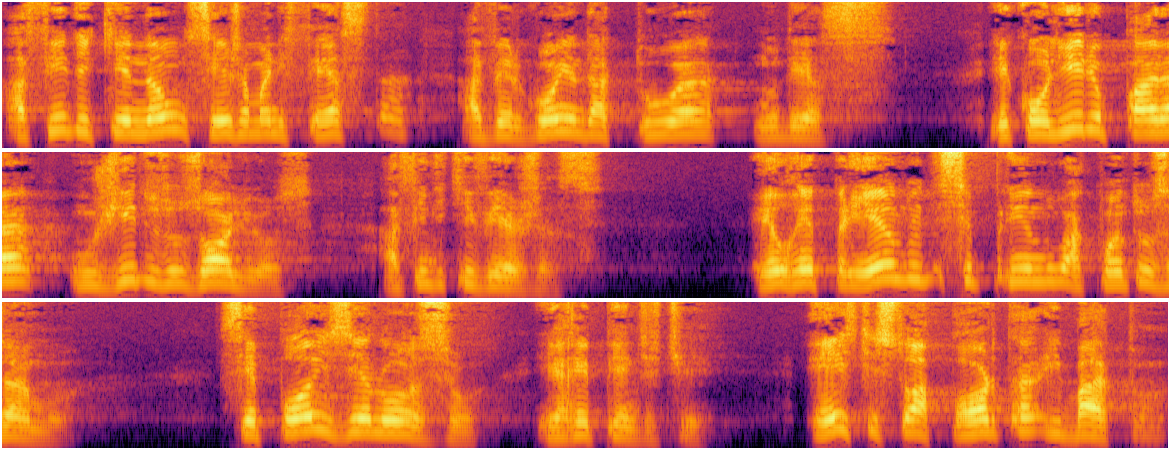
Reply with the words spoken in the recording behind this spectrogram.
a fim de que não seja manifesta a vergonha da tua nudez, e colírio para ungires os olhos, a fim de que vejas. Eu repreendo e disciplino a quantos amo. Se, pois, zeloso e arrepende-te. Eis que estou à porta e bato.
